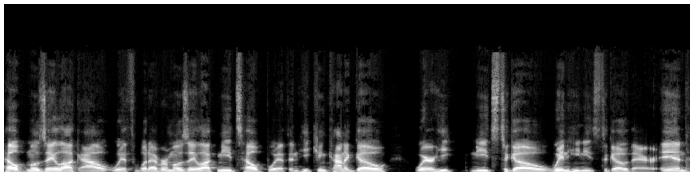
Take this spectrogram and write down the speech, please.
help Mozeliak out with whatever Mozeliak needs help with, and he can kind of go where he needs to go when he needs to go there. And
